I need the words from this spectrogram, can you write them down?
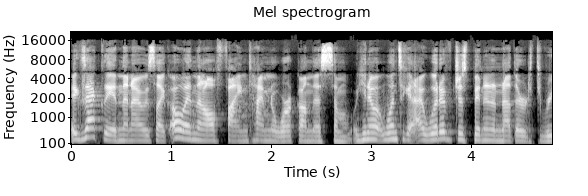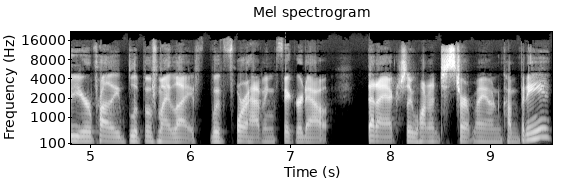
Exactly. And then I was like, oh, and then I'll find time to work on this. Some, you know, once again, I would have just been in another three year probably blip of my life before having figured out that I actually wanted to start my own company.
